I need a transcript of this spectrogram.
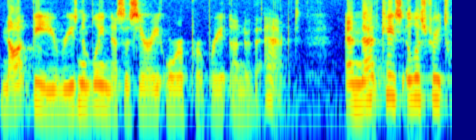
not be reasonably necessary or appropriate under the Act. And that case illustrates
